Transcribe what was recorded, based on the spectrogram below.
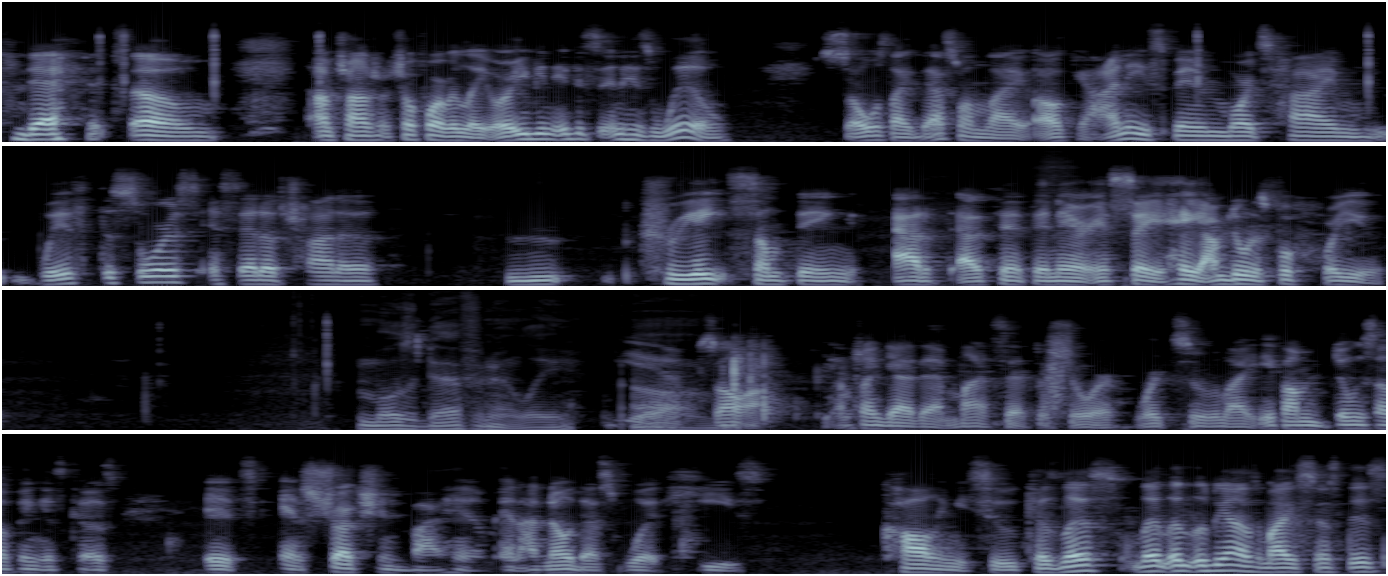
that um I'm trying to show forward late, or even if it's in his will. So it's like that's why I'm like, okay, I need to spend more time with the source instead of trying to create something out of out of thin air and say, hey, I'm doing this for for you. Most definitely. Yeah. Um, so I'm, I'm trying to get that mindset for sure. Where to like if I'm doing something, it's because it's instruction by him, and I know that's what he's calling me to. Because let's let, let, let's be honest, Mike. Since this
